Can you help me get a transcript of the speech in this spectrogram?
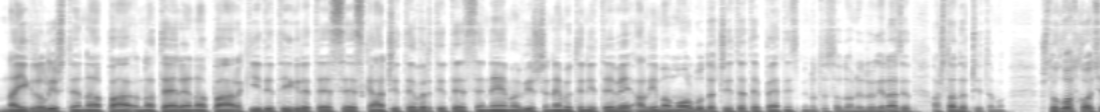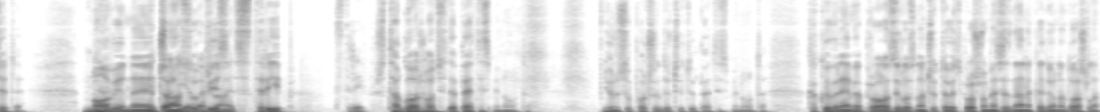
na igralište, na, pa, na teren, na park, idete, igrate se, skačite, vrtite se, nema više, nemojte ni TV, ali ima molbu da čitate 15 minuta. Sad oni drugi razred, a šta da čitamo? Što god hoćete. Novine, časopis, strip. Strip. Šta god hoćete 15 minuta. I oni su počeli da čitaju 15 minuta. Kako je vreme prolazilo, znači to je već prošlo mjesec dana kad je ona došla,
